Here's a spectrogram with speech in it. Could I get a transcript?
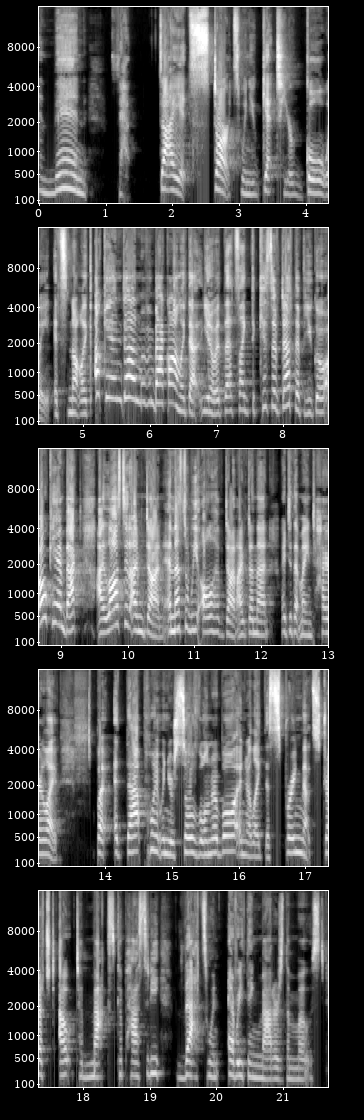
And then that diet starts when you get to your goal weight. It's not like, okay, I'm done, moving back on like that. You know, that's like the kiss of death. If you go, okay, I'm back, I lost it, I'm done. And that's what we all have done. I've done that. I did that my entire life. But at that point, when you're so vulnerable and you're like the spring that's stretched out to max capacity, that's when everything matters the most.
